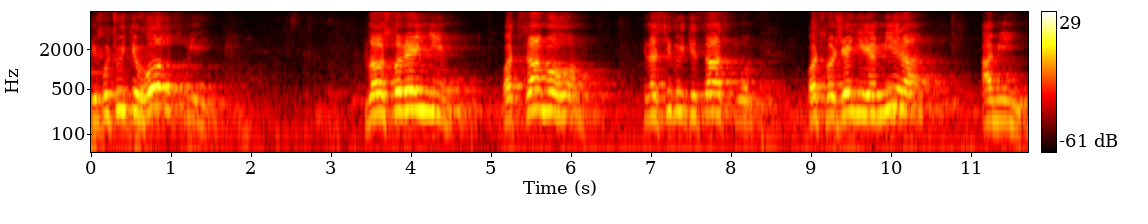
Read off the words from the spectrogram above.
і почуйте голос мій, благословенні от самого і наслідуйте царство, от служення міра. Амінь.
